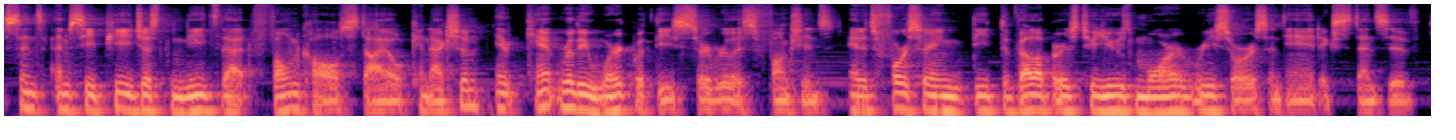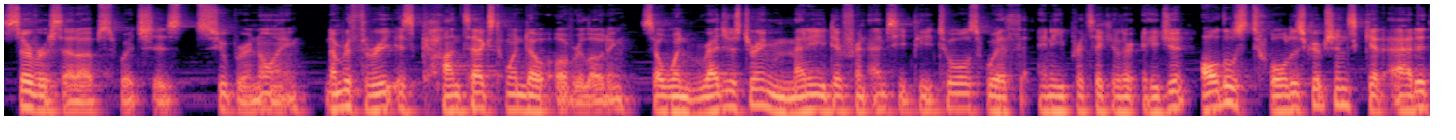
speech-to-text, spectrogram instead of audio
since MCP just needs that phone call style connection, it can't really work with these serverless functions. And it's forcing the developers to use more resource and, extensive server setups, which is super annoying. Number three is context window overloading. So when registering many different MCP tools with any particular agent, all those tool descriptions get added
